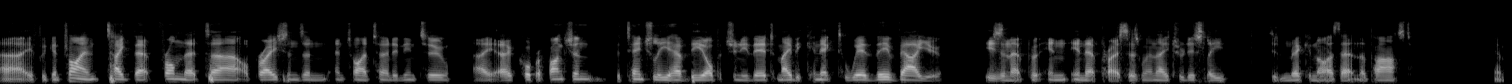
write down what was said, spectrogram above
uh, if we can try and take that from that uh, operations and, and try and turn it into a, a, corporate function, potentially you have the opportunity there to maybe connect to where their value is in that in, in that process when they traditionally didn't recognize that in the past. Yep.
